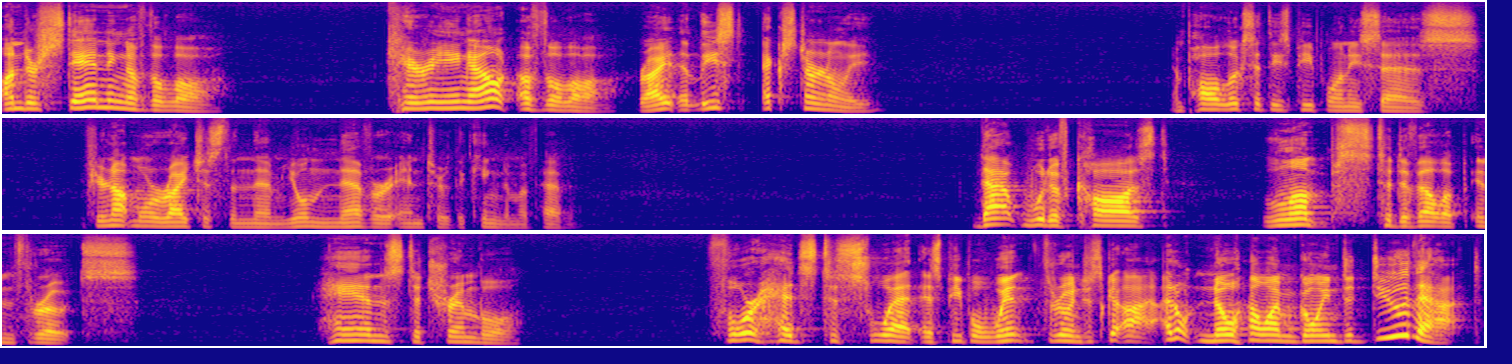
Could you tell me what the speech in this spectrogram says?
Understanding of the law, carrying out of the law, right? At least externally. And Paul looks at these people and he says, you're not more righteous than them, you'll never enter the kingdom of heaven. That would have caused lumps to develop in throats, hands to tremble, foreheads to sweat as people went through and just go, I don't know how I'm going to do that.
